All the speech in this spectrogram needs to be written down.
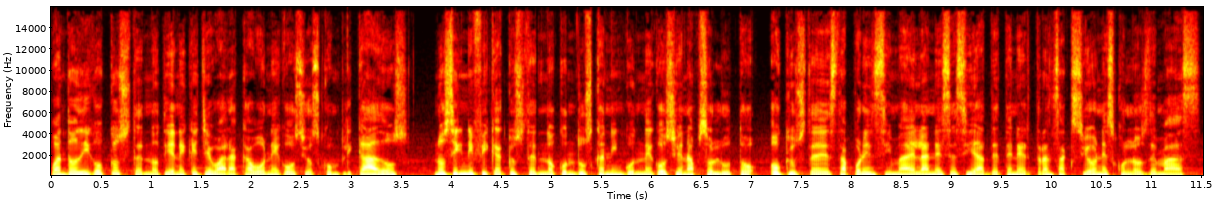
Cuando digo que usted no tiene que llevar a cabo negocios complicados, no significa que usted no conduzca ningún negocio en absoluto o que usted está por encima de la necesidad de tener transacciones con los demás.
